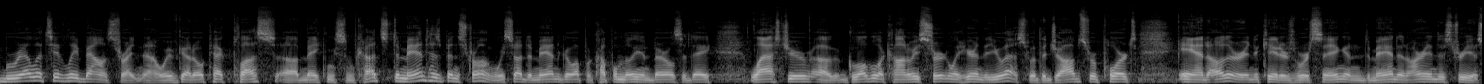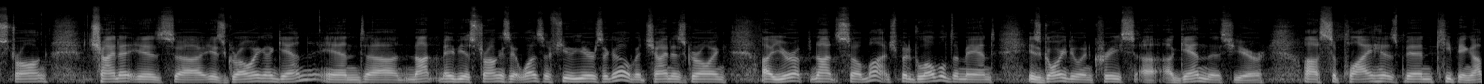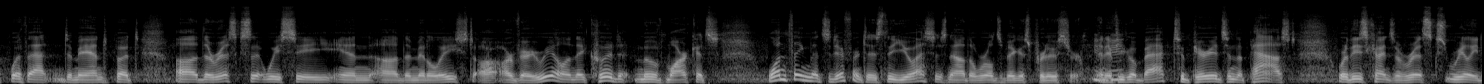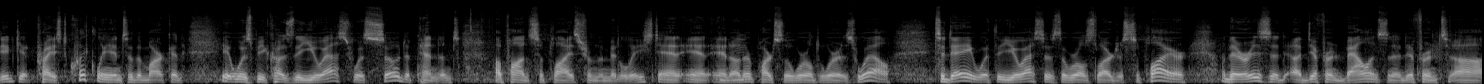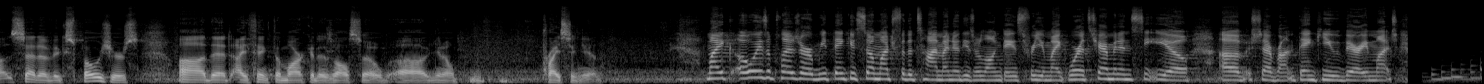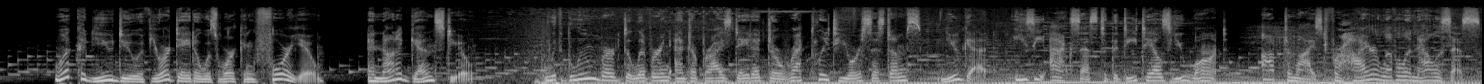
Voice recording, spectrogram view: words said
relatively balanced right now. We've got OPEC Plus uh, making some cuts. Demand has been strong. We saw demand go up a couple million barrels a day last year. Uh, global economy, certainly here in the U.S. with the jobs report and other indicators we're seeing, and demand in our industry is strong. China is uh, is growing again, and uh, not maybe as strong as it was a few years ago, but China is growing. Uh, Europe not so much, but global demand is going to increase uh, again this year. supply has been keeping up with with that demand, but uh, the risks that we see in uh, the Middle East are, are very real, and they could move markets one thing that's different is the U.S. is now the world's biggest producer. Mm-hmm. And if you mm-hmm. go back to periods in the past where these kinds of risks really did get priced quickly into the market, it was because the U.S. was so dependent upon supplies from the Middle East and, and, and mm-hmm. other parts of the world were as well. Today, with the U.S. as the world's largest supplier, there is a, a different balance and a different uh, set of exposures uh, that I think the market is also, uh, you know, pricing in. Mike, always a pleasure. We thank you so much for the time. I know these are long days for you, Mike Wirth, Chairman and CEO of Chevron. Thank you very much. What could you do if your data was working for you and not against you? With Bloomberg delivering enterprise data directly to your systems, you get easy access to the details you want, optimized for higher level analysis,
